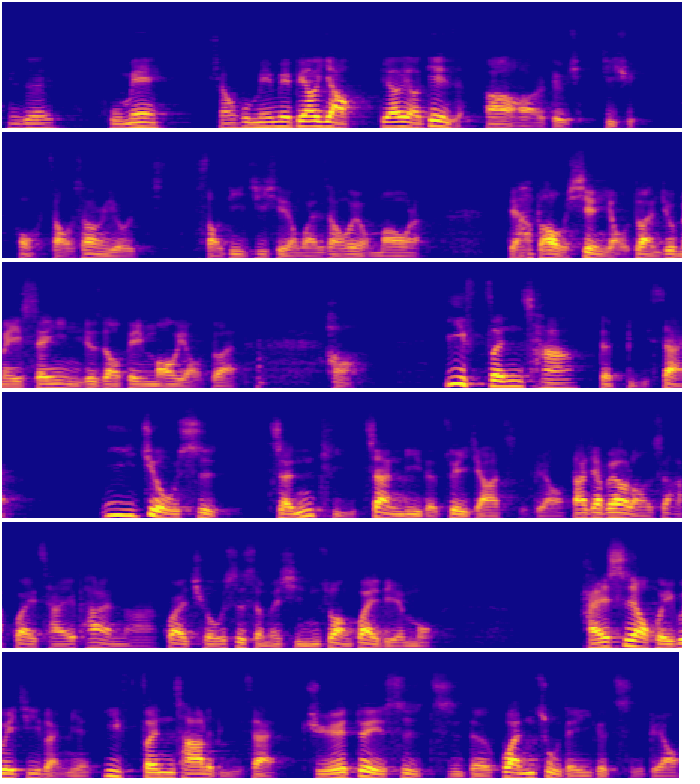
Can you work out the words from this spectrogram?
那个虎妹，小虎妹妹不要咬，不要咬垫子啊！好，对不起，继续。哦，早上有扫地机器人，晚上会有猫了，等下把我线咬断就没声音，你就知道被猫咬断。好，一分差的比赛依旧是整体战力的最佳指标，大家不要老是啊怪裁判啊，怪球是什么形状，怪联盟，还是要回归基本面。一分差的比赛绝对是值得关注的一个指标。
